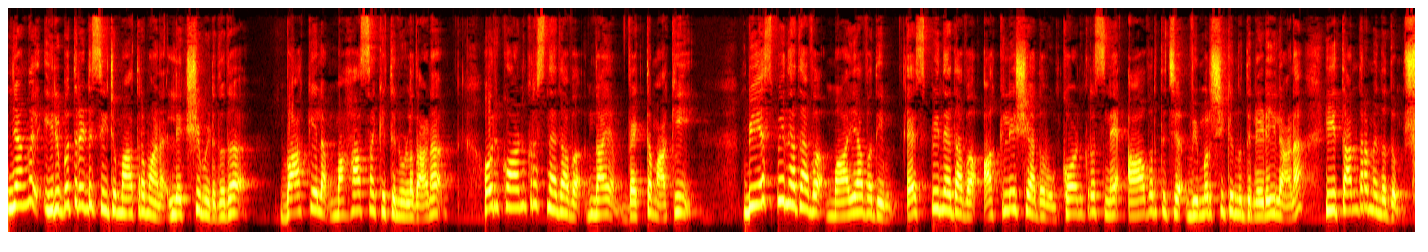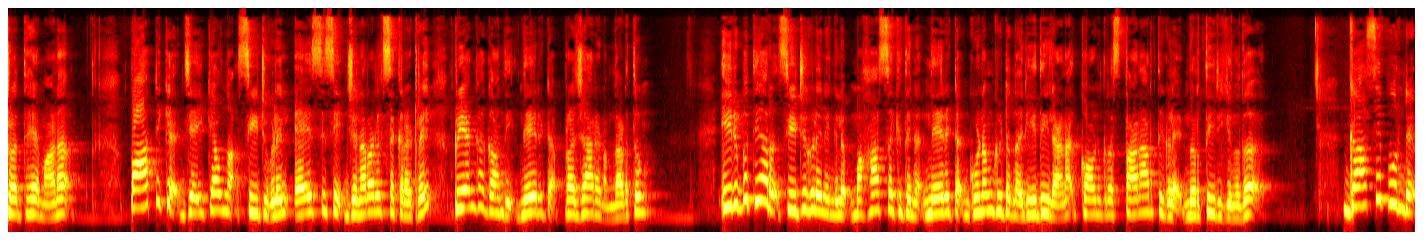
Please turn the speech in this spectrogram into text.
ഞങ്ങൾ ഇരുപത്തിരണ്ട് സീറ്റ് മാത്രമാണ് ലക്ഷ്യമിടുന്നത്. ബാക്കിയെല്ലാം മഹാസഖ്യത്തിനുള്ളതാണ് ഒരു കോൺഗ്രസ് നേതാവ് നയം വ്യക്തമാക്കി. ബി എസ് പി നേതാവ് മായാവതിയും എസ് പി നേതാവ് അഖിലേഷ് യാദവും കോൺഗ്രസിനെ ആവർത്തിച്ച് വിമർശിക്കുന്നതിനിടയിലാണ് ഈ തന്ത്രമെന്നതും ശ്രദ്ധേയമാണ്. പാർട്ടിക്ക് ജയിക്കാവുന്ന സീറ്റുകളിൽ A general secretary Priyanka Gandhi നേരിട്ട് പ്രചാരണം നടത്തും. ഇരുപത്തിയാറ് സീറ്റുകളിലെങ്കിലും മഹാസഖ്യത്തിന് നേരിട്ട് ഗുണം കിട്ടുന്ന രീതിയിലാണ് കോൺഗ്രസ് സ്ഥാനാർത്ഥികളെ നിർത്തിയിരിക്കുന്നത്. ഗാസിപൂരിന്റെ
